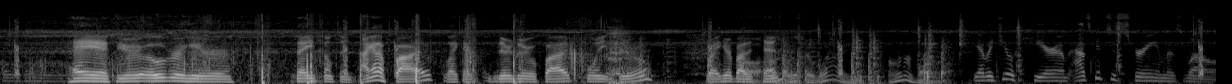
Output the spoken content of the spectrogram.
cold anyway. Hey, if you're over here, say something. I got a five, like a zero zero five point zero, right here by the Oh, I tent. was gonna say, what are you on about? Yeah, but you'll hear him. Ask it to scream as well.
